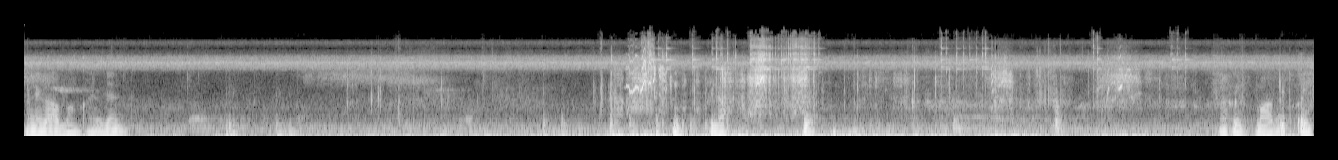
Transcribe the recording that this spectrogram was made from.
May nag-aabang kayo dyan. Hmm, Sino? Oh. Ay, mabit pa eh.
